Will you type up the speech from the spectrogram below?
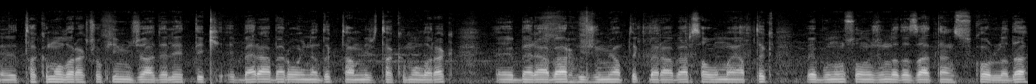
Ee, takım olarak çok iyi mücadele ettik. Ee, beraber oynadık tam bir takım olarak. Ee, beraber hücum yaptık, beraber savunma yaptık ve bunun sonucunda da zaten skorla da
